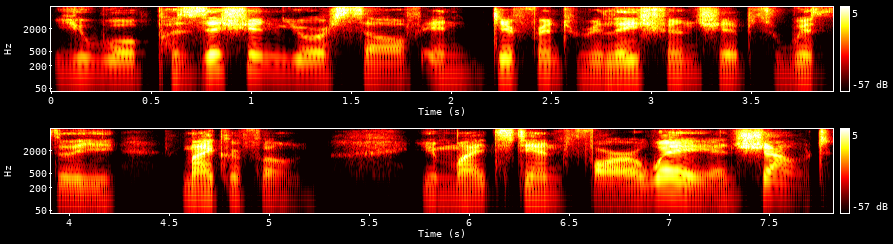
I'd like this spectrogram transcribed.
you will position yourself in different relationships with the microphone. You might stand far away and shout.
